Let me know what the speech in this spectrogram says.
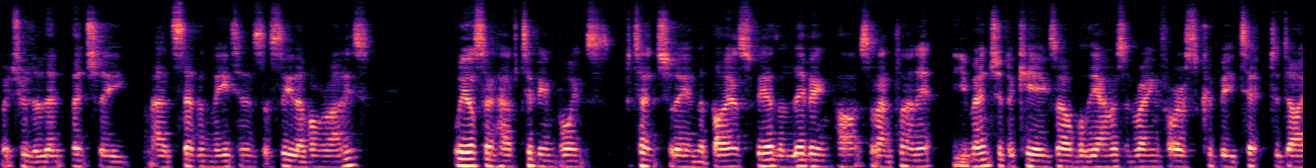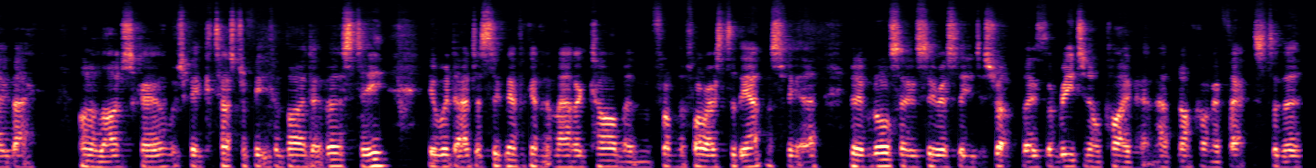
which would eventually add seven meters of sea level rise. We also have tipping points potentially in the biosphere, the living parts of our planet. You mentioned a key example the Amazon rainforest could be tipped to die back on a large scale, which would be a catastrophe for biodiversity. It would add a significant amount of carbon from the forest to the atmosphere, but it would also seriously disrupt both the regional climate and have knock on effects to the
